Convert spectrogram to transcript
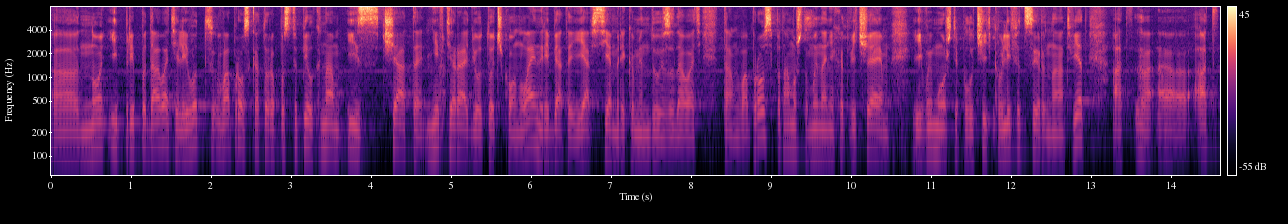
э, но и преподаватели. И вот вопрос, который поступил к нам из чата нефтерадио.онлайн. Ребята, я всем рекомендую задавать там вопросы, потому что мы на них отвечаем, и вы можете получить квалифицированный ответ от, э, от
